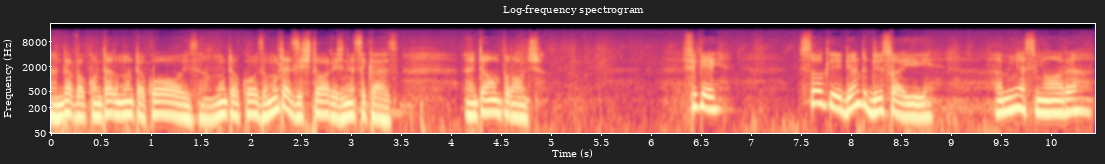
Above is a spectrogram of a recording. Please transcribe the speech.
Andava a contar muita coisa, muita coisa, muitas histórias nesse caso. Então pronto. Fiquei. Só que dentro disso aí, a minha senhora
